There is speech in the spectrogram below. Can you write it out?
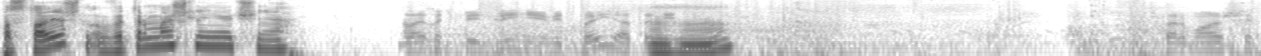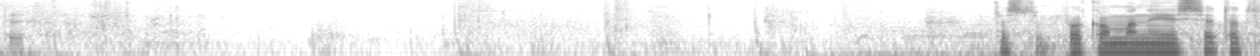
постоїш? Витримаєш лінію чи ні? Давай хоч під лінію відбий, а тоді Угу. тепер можеш іти. Просто поки в мене є этот.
